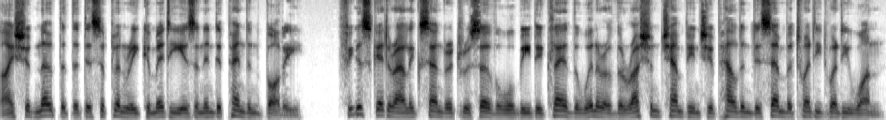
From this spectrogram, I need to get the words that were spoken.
I should note that the disciplinary committee is an independent body. Figure skater Alexandra Trusova will be declared the winner of the Russian championship held in December 2021.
